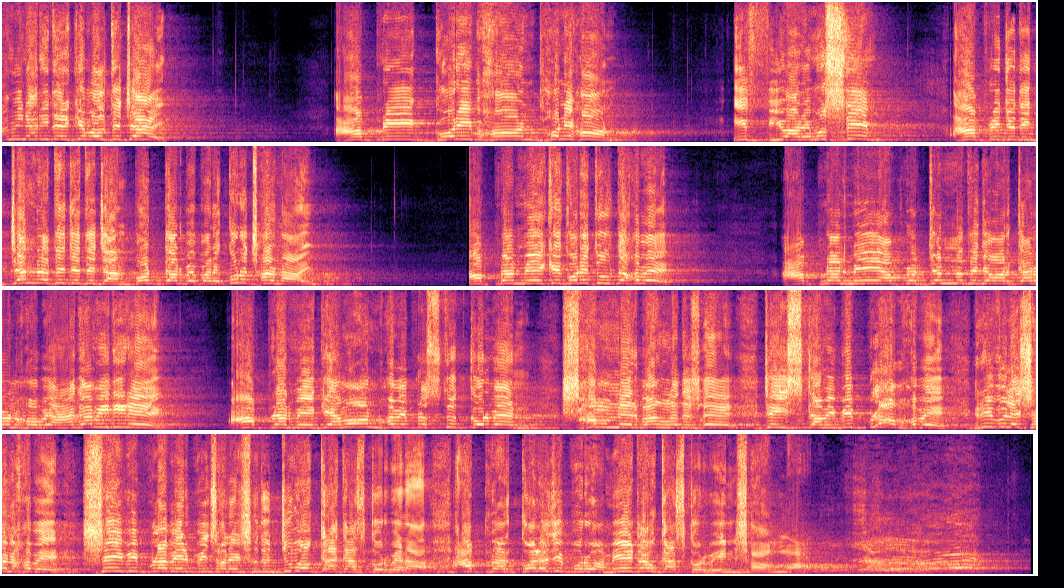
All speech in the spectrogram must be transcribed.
আমি নারীদেরকে বলতে চাই, আপনি গরিব হন, ধনী হন ইফ ইউ আর এ মুসলিম আপনি যদি জান্নাতে যেতে চান, পর্দার ব্যাপারে কোনো ছাড় নাই। আপনার মেয়েকে গড়ে তুলতে হবে। আপনার মেয়ে আপনার জান্নাতে যাওয়ার কারণ হবে আগামী দিনে। আপনার মেয়েকে এমনভাবে প্রস্তুত করবেন? সামনের বাংলাদেশে যে ইসলামী বিপ্লব হবে রিভলিউশন হবে, সেই বিপ্লবের পিছনে শুধু যুবকরা কাজ করবে না, আপনার কলেজে পড়ুয়া মেয়েটাও কাজ করবে, ইনশাআল্লাহ।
